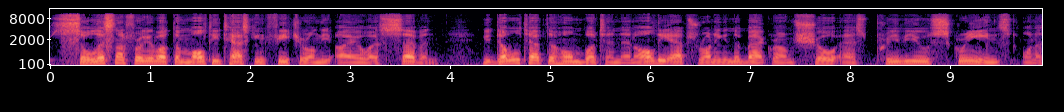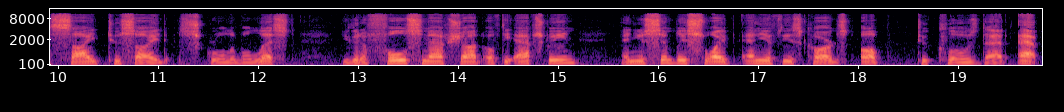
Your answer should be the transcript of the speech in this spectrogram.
So let's not forget about the multitasking feature on the iOS 7. You double tap the home button and all the apps running in the background show as preview screens on a side-to-side -side scrollable list. You get a full snapshot of the app screen and you simply swipe any of these cards up to close that app.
